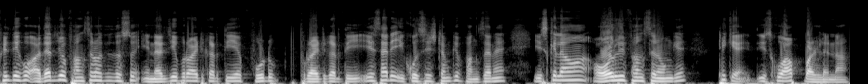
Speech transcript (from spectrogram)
फिर देखो अदर जो फ़ंक्शन होते हैं दोस्तों, एनर्जी प्रोवाइड करती है, फ़ूड प्रोवाइड करती है, ये सारे इकोसिस्टम के फ़ंक्शन हैं। इसके अलावा और भी फ़ंक्शन होंगे, ठीक है, इसको आप पढ़ लेना।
